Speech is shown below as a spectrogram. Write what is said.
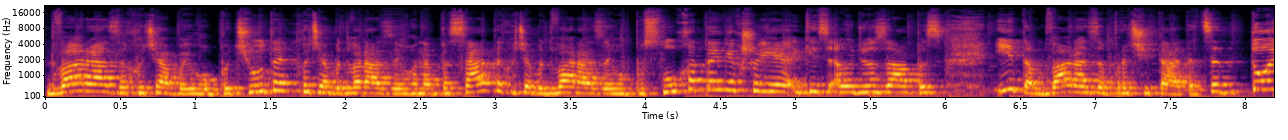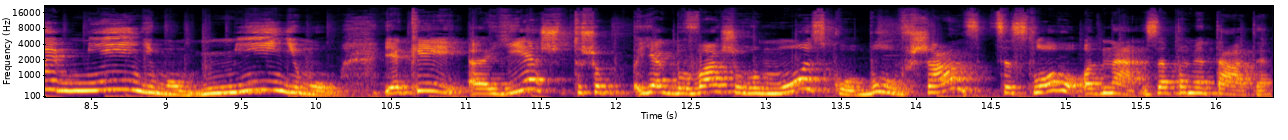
Два рази хоча б його почути, хоча б два рази його написати, хоча б два рази його послухати, якщо є якийсь аудіозапис, і там два рази прочитати. Це той мінімум, мінімум, який е, є, щоб якби вашого мозку був шанс це слово одне запам'ятати.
